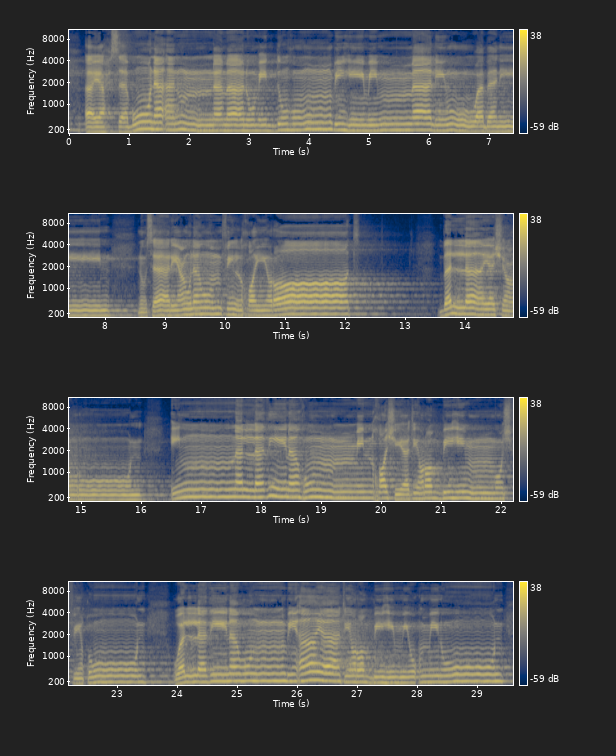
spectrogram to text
أيحسبون أنما نمدهم به من مال وبنين نسارع لهم في الخيرات بل لا يشعرون إن الذين هم من خشية ربهم مشفقون والذين هم بآيات ربهم يؤمنون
